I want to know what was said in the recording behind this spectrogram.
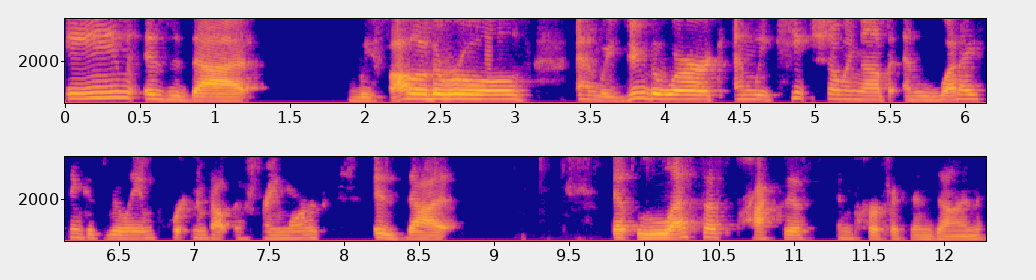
aim is that we follow the rules and we do the work and we keep showing up and what I think is really important about the framework is that it lets us practice imperfect and done.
